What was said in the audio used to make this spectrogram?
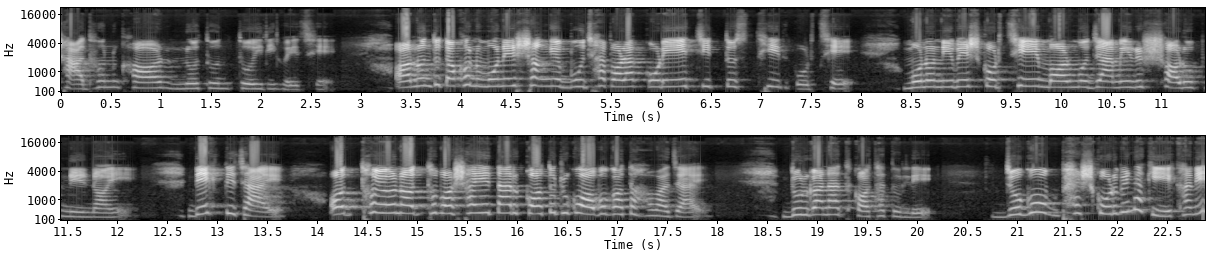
সাধন ঘর নতুন তৈরি হয়েছে। অনন্ত তখন মনের সঙ্গে বোঝাপড়া করে চিত্ত স্থির করছে। মনোনিবেশ করছে মর্মজামির স্বরূপ নির্ণয়ে। দেখতে চায়, অধ্যয়ন অধ্যবসায়ে তার কতটুকু অবগত হওয়া যায়। দুর্গানাথ কথা তুললে যোগ অভ্যাস করবে নাকি এখানে?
